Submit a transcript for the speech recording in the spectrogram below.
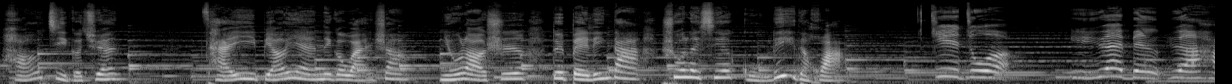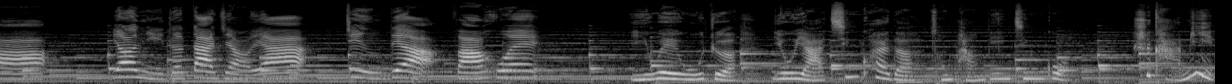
好几个圈。才艺表演那个晚上，牛老师对贝琳达说了些鼓励的话：“记住，你越变越好，要你的大脚丫尽量发挥。”一位舞者优雅轻快地从旁边经过，是卡密，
